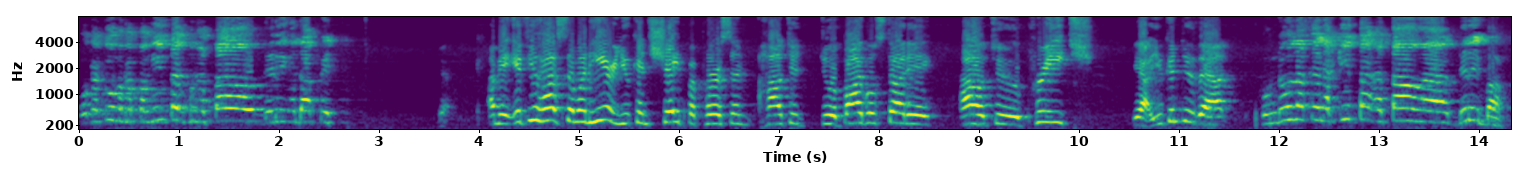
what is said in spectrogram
Huwag ako makapangitag mga tao diri nga dapit. Yeah. I mean, if you have someone here, you can shape a person how to do a Bible study, how to preach. Yeah, you can do that. Kung doon ka nakita nga tao nga diri ba,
